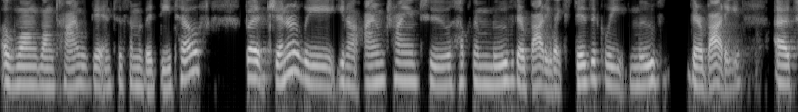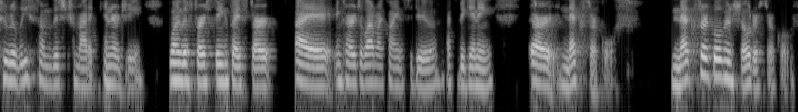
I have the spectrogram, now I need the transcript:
a long, long time. We'll get into some of the details. But generally, you know, I'm trying to help them move their body, like physically move their body uh, to release some of this traumatic energy. One of the first things I start, I encourage a lot of my clients to do at the beginning are neck circles. Neck circles and shoulder circles.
